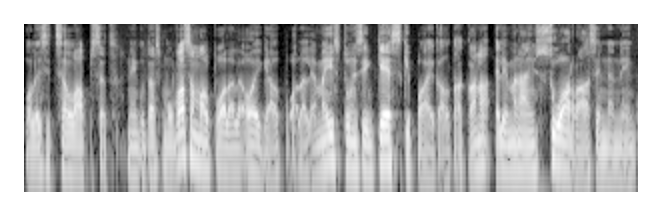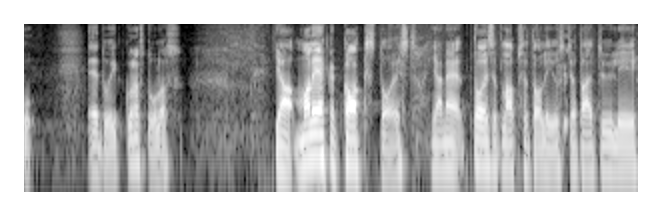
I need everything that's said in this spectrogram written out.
oli sitten se lapset, niin kuin tässä mun vasemmalla puolella ja oikealla puolella. Ja mä istuin siinä keskipaikalla takana, eli mä näin suoraan sinne niin kuin etuikkunasta ulos. Ja mä olin ehkä 12 ja ne toiset lapset oli just jotain tyyliä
